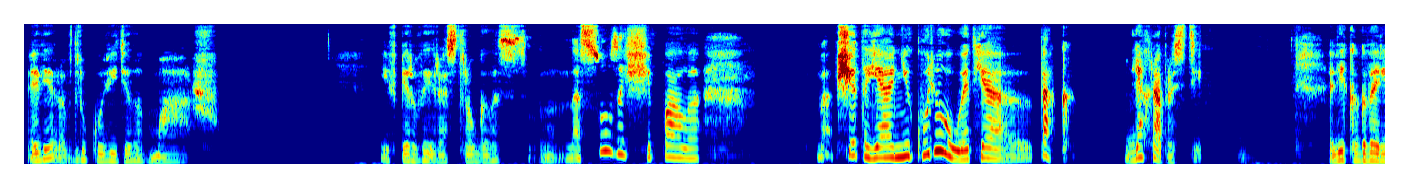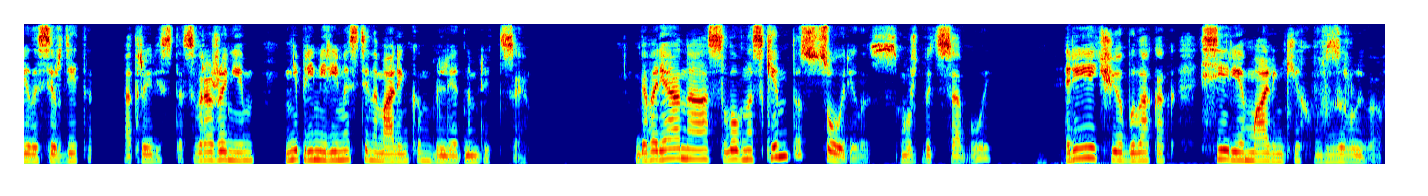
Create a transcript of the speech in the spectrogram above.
Вера вдруг увидела Машу и впервые растрогалась, носу защипала. Вообще-то я не курю, это я так, для храбрости. Вика говорила сердито, отрывисто, с выражением непримиримости на маленьком бледном лице. Говоря, она словно с кем-то ссорилась, может быть, с собой. Речь ее была как серия маленьких взрывов.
